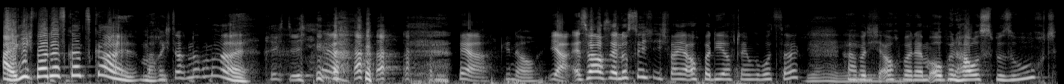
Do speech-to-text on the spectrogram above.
eigentlich war das ganz geil. Mach ich doch nochmal. Richtig. Ja, genau. Ja, es war auch sehr lustig. Ich war ja auch bei dir auf deinem Geburtstag. Yay. Habe dich auch bei deinem Open House besucht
